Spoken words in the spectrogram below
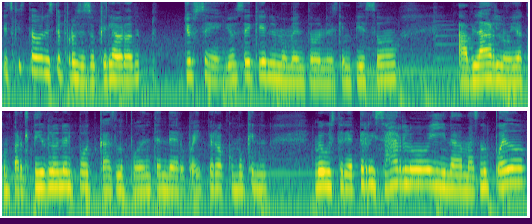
es que he estado en este proceso que la verdad, yo sé, yo sé que en el momento en el que empiezo a hablarlo y a compartirlo en el podcast lo puedo entender, güey, pero como que me gustaría aterrizarlo y nada más no puedo.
